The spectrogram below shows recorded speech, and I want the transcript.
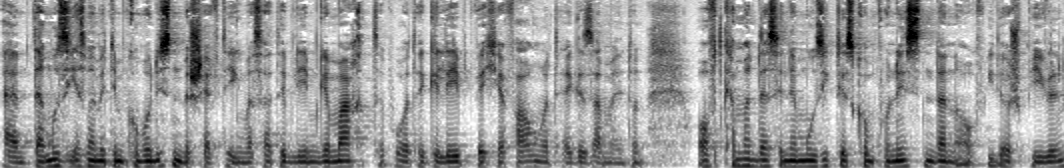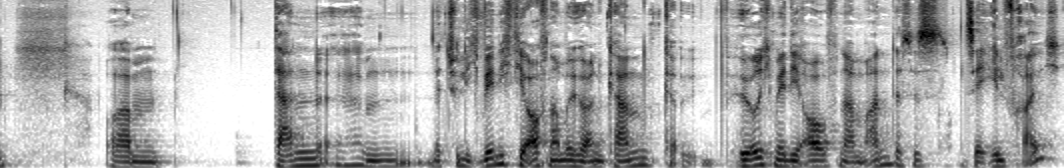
äh, da muss ich erstmal mit dem Komponisten beschäftigen. Was hat er im Leben gemacht? Wo hat er gelebt? Welche Erfahrungen hat er gesammelt? Und oft kann man das in der Musik des Komponisten dann auch widerspiegeln. Ähm, dann ähm, natürlich, wenn ich die Aufnahme hören kann, höre ich mir die Aufnahmen an. Das ist sehr hilfreich.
